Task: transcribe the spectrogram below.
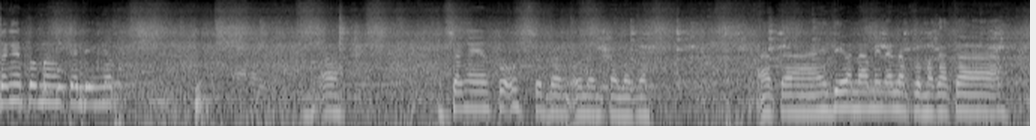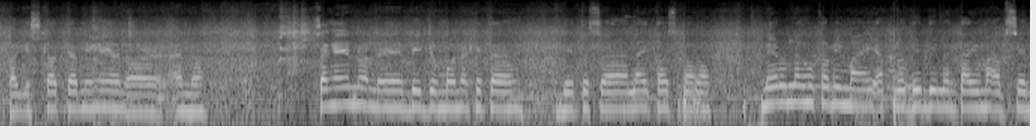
Sa ngayon po mga kalingap, ah, sa ngayon po, oh, sobrang ulan talaga. At ah, hindi ho namin alam kung makakapag-scout kami ngayon or ano. Sa ngayon, eh, video muna kita dito sa lighthouse para meron lang ho kaming mai-upload. Hindi lang tayo ma-absent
